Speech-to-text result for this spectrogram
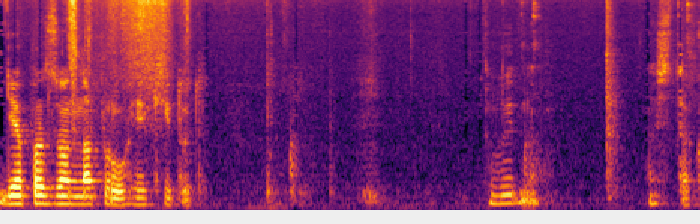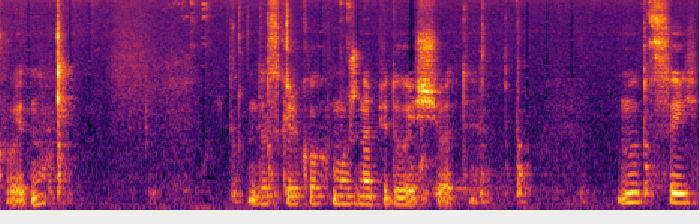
діапазон напруг, який тут. Видно? Ось так видно. До скількох можна підвищувати. Ну, цей.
